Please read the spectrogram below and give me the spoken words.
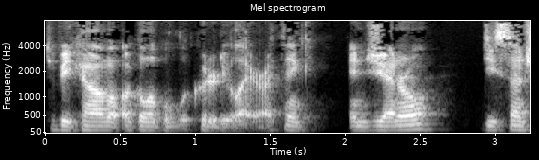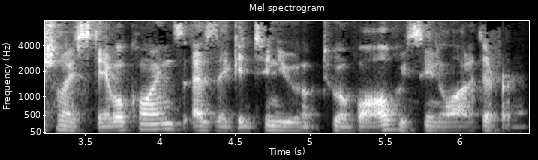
to become a global liquidity layer. I think in general, decentralized stablecoins, as they continue to evolve, we've seen a lot of different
